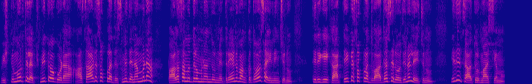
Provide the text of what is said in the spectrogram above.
విష్ణుమూర్తి లక్ష్మితో కూడా ఆషాఢ శుక్ల దశమి దినమున పాలసముద్రమునందు నిద్రైన వంకతో శయనించును. తిరిగి కార్తీక శుక్ల ద్వాదశి రోజున లేచును. ఇది చాతుర్మాస్యము.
